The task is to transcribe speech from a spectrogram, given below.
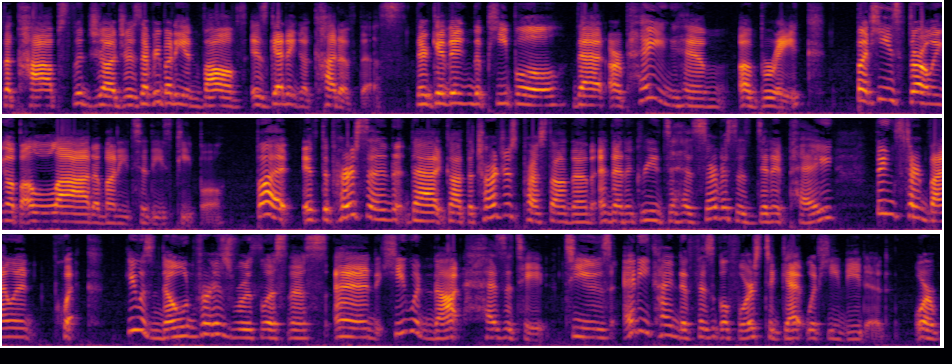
the cops, the judges, everybody involved is getting a cut of this. They're giving the people that are paying him a break, but he's throwing up a lot of money to these people. But if the person that got the charges pressed on them and then agreed to his services didn't pay, things turned violent quick. He was known for his ruthlessness, and he would not hesitate to use any kind of physical force to get what he needed or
